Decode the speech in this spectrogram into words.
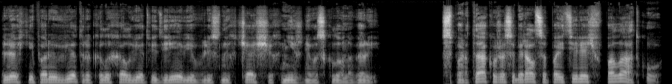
легкий порыв ветра колыхал ветви деревьев в лесных чащах нижнего склона горы. Спартак уже собирался пойти лечь в палатку,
